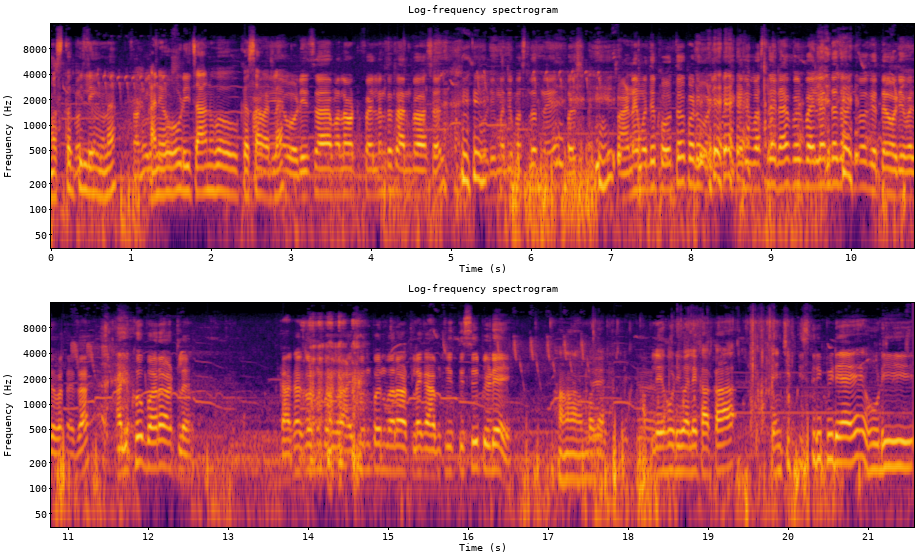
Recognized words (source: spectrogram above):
मस्त फिलिंग ना? आणि होळीचा अनुभव कसा वाटला? होडीचा मला वाटतं पहिल्यांदाच अनुभव असेल. होडीमध्ये बसलोच नाही. फर्स्ट पाण्यामध्ये पोहतो पण होडीमध्ये कधी बसलो नाही. पण पहिल्यांदाच अनुभव घेतो होडीमध्ये बसायचा. आणि खूप बरं वाटलं. काकाकडून ऐकून पण बरं वाटलं की आमची तिसरी पिढी आहे. हा बघा. आपले होडीवाले काका त्यांची तिसरी पिढी आहे. होडी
